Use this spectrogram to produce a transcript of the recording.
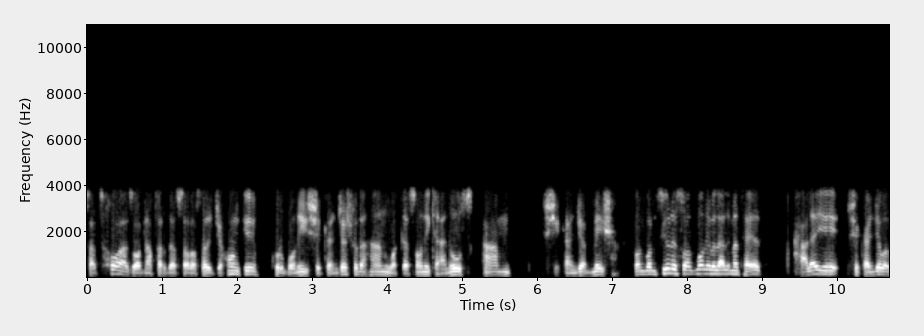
صدها هزار نفر در سراسر جهان که قربانی شکنجه شده هند و کسانی که هنوز هم شکنجه میشن کنوانسیون سازمان ملل متحد حله شکنجه و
